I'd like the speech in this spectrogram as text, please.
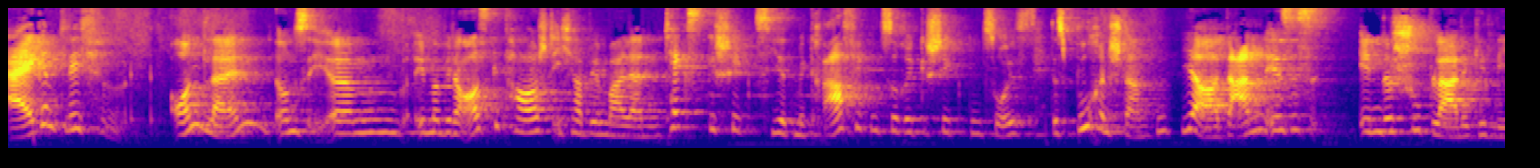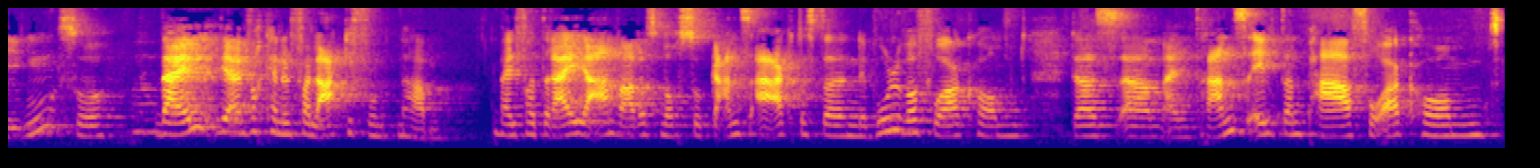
eigentlich online uns ähm, immer wieder ausgetauscht. Ich habe ihr mal einen Text geschickt, sie hat mir Grafiken zurückgeschickt und so ist das Buch entstanden. Ja, dann ist es in der Schublade gelegen, so, weil wir einfach keinen Verlag gefunden haben. Weil vor drei Jahren war das noch so ganz arg, dass da eine Vulva vorkommt, dass ähm, ein Transelternpaar vorkommt.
